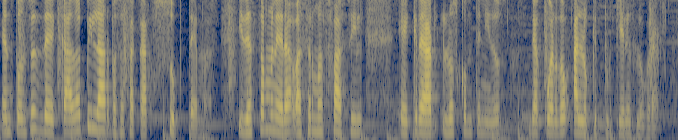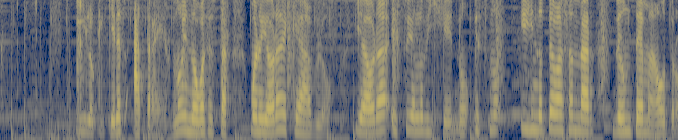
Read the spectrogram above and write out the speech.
Entonces, de cada pilar vas a sacar subtemas. Y de esta manera va a ser más fácil eh, crear los contenidos de acuerdo a lo que tú quieres lograr y lo que quieres atraer, ¿no? Y no vas a estar, bueno, ¿y ahora de qué hablo? Y ahora esto ya lo dije, no, esto no, y no te vas a andar de un tema a otro.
